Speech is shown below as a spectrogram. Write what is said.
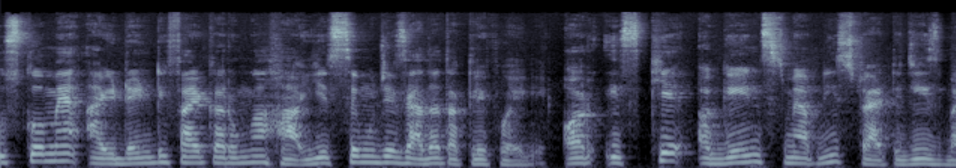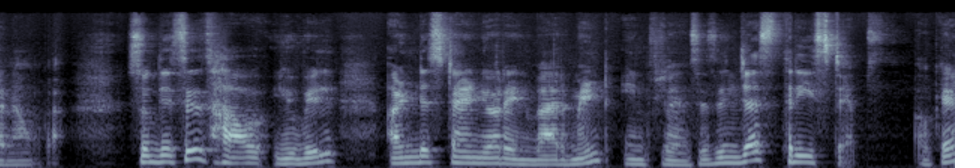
उसको मैं आइडेंटिफाई करूँगा हाँ इससे मुझे ज़्यादा तकलीफ़ होएगी और इसके अगेंस्ट मैं अपनी स्ट्रैटेजीज बनाऊँगा। So this is how you will understand your environment influences in just three steps okay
